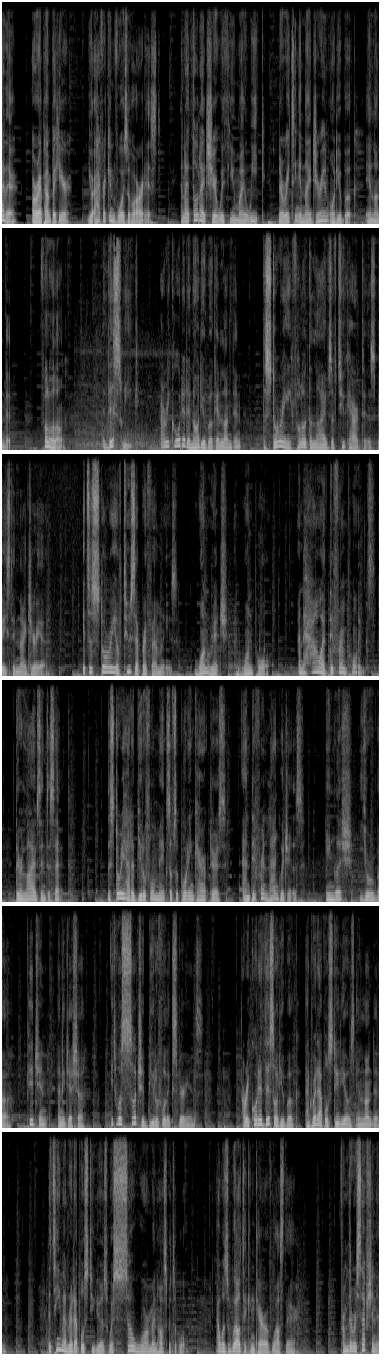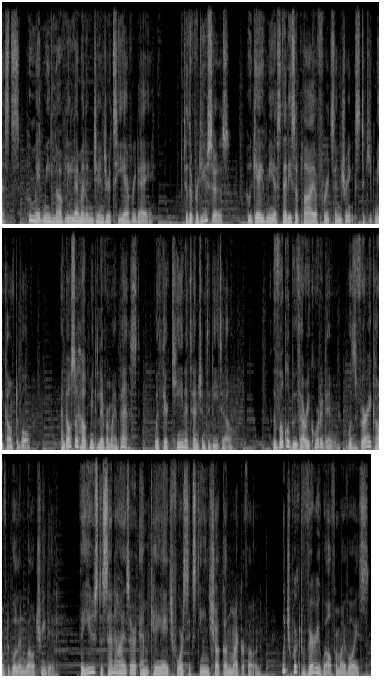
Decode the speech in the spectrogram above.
Hi there, Orepampa here, your African voiceover artist, and I thought I'd share with you my week narrating a Nigerian audiobook in London. Follow along. This week, I recorded an audiobook in London. The story followed the lives of two characters based in Nigeria. It's a story of two separate families, one rich and one poor, and how at different points their lives intersect. The story had a beautiful mix of supporting characters and different languages English, Yoruba, Pidgin, and Ijesha. It was such a beautiful experience. I recorded this audiobook at Red Apple Studios in London. The team at Red Apple Studios were so warm and hospitable. I was well taken care of whilst there. From the receptionists, who made me lovely lemon and ginger tea every day, to the producers, who gave me a steady supply of fruits and drinks to keep me comfortable, and also helped me deliver my best with their keen attention to detail. The vocal booth I recorded in was very comfortable and well treated. They used a Sennheiser MKH416 shotgun microphone, which worked very well for my voice.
